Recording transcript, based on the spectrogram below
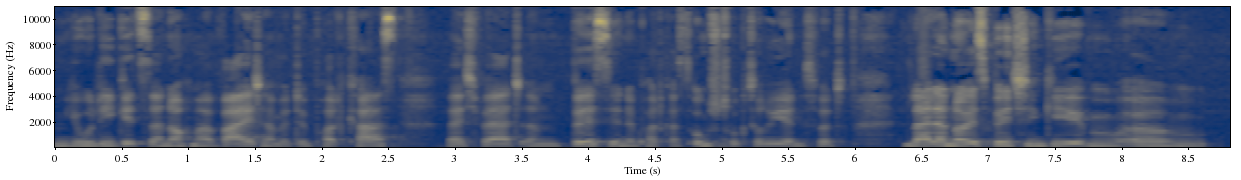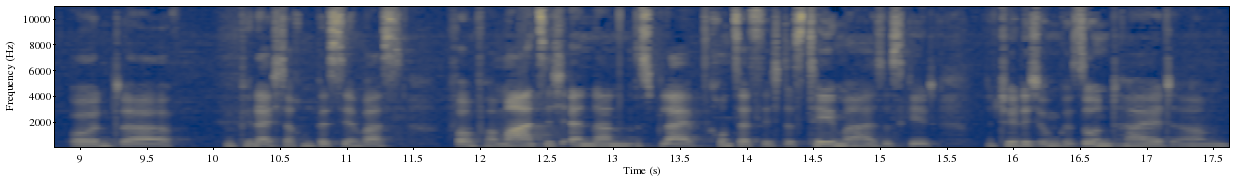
Im Juli geht es dann nochmal weiter mit dem Podcast, weil ich werde ein bisschen den Podcast umstrukturieren. Es wird leider ein neues Bildchen geben ähm, und äh, vielleicht auch ein bisschen was vom Format sich ändern. Es bleibt grundsätzlich das Thema, also es geht natürlich um Gesundheit. Ähm,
